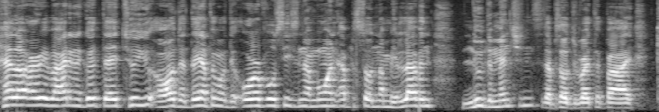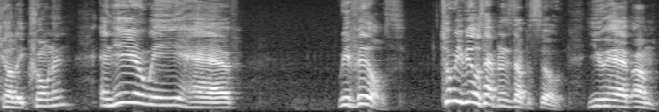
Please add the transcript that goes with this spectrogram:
Hello, everybody, and a good day to you all. Today I'm talking about the Orville season number one, episode number 11, New Dimensions. The episode directed by Kelly Cronin. And here we have reveals. Two reveals happen in this episode. You have um,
